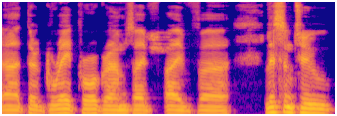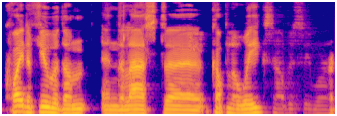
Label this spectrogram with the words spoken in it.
uh, they're great programs. I've I've uh, listened to quite a few of them in the last uh, couple of weeks. Obviously, we're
